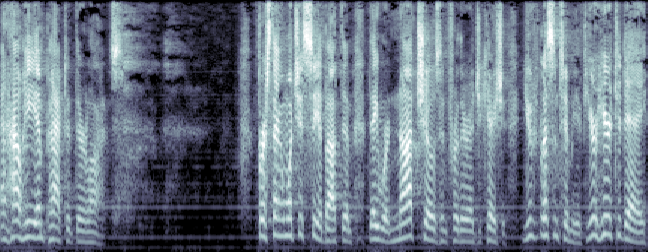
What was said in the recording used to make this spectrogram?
and how he impacted their lives. First thing I want you to see about them, they were not chosen for their education. You listen to me. If you're here today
